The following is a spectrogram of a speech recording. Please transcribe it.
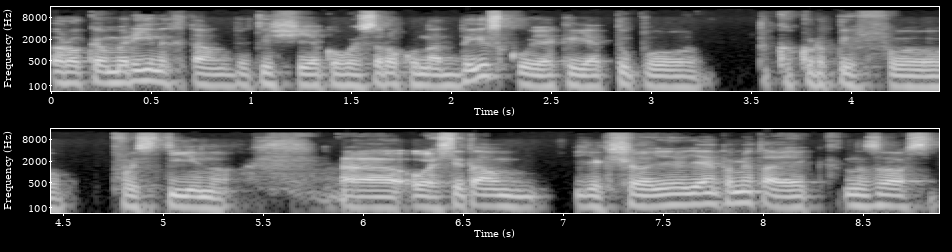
рокемрінг е, там 2000 якогось року на диску, який я тупо крутив е, постійно. Е, Ось і там, якщо я не пам'ятаю, як називався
